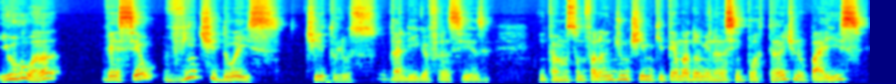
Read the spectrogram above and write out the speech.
E o Juan venceu 22 títulos da Liga Francesa. Então, nós estamos falando de um time que tem uma dominância importante no país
